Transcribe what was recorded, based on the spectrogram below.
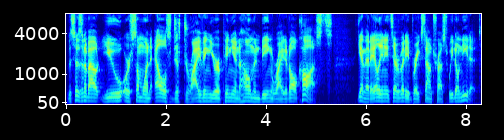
This isn't about you or someone else just driving your opinion home and being right at all costs. Again, that alienates everybody, breaks down trust. We don't need it.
